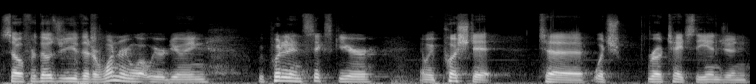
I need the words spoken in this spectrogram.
So for those of you that are wondering what we were doing, we put it in sixth gear and we pushed it to, which rotates the engine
